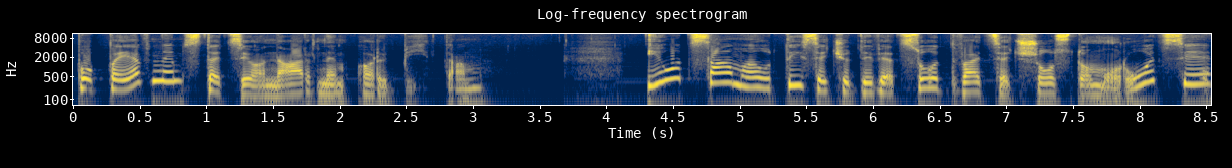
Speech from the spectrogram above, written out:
по певним стаціонарним орбітам. І от саме у 1926 році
